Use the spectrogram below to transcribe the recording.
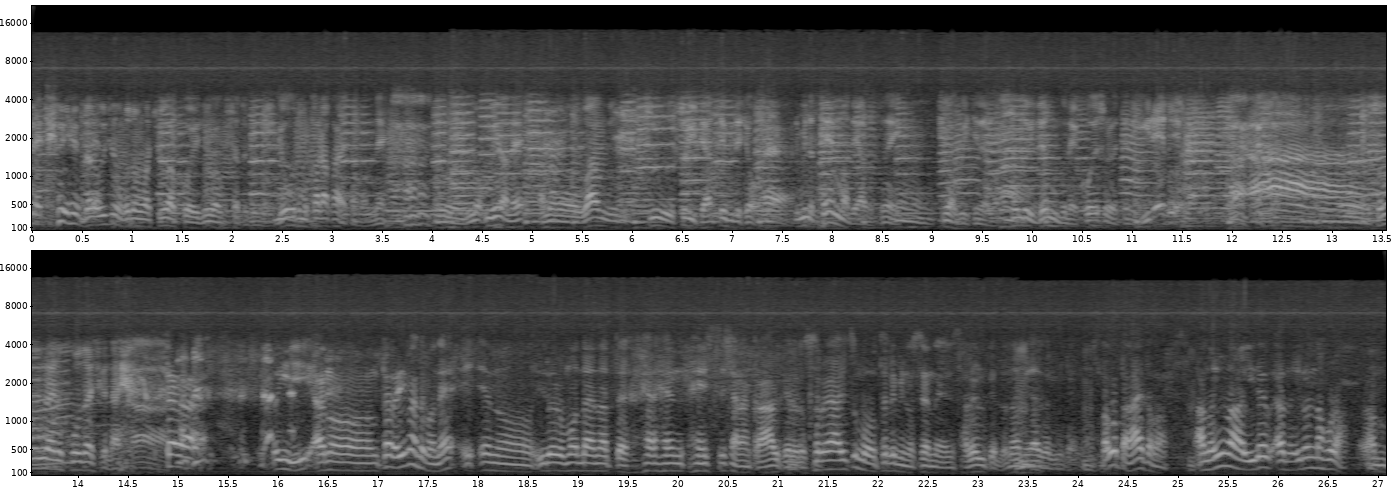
れてみるだからうちの子供が中学校へ入学した時に両方ともからかれたもんね、うん、みんなねあのワンツースリーってやっていくでしょ、えみんな10までやるんですね、ん。中学1年は、その時全部ね声揃えてね入れるあうんそのぐらいの講座しかない。だから いいあのただ今でもねいあのいろいろ問題になって変変変質者なんかあるけれどそれはいつもテレビの線のようにされるけどね宮崎みたいな。そんなことはないと思う。あの今いれあのいろんなほらあの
